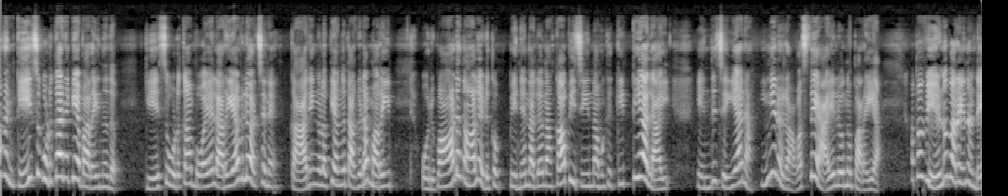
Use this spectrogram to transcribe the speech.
അവൻ കേസ് കൊടുക്കാനൊക്കെയാണ് പറയുന്നത്. കേസ് കൊടുക്കാൻ പോയാൽ അറിയാമല്ലോ അച്ഛന്. കാര്യങ്ങളൊക്കെ അങ്ങ് തകിടം മറിയും. ഒരുപാട് നാളെടുക്കും പിന്നെ നല്ല നക്കാപ്പിച്ചിയും നമുക്ക് കിട്ടിയാലായി. എന്ത് ചെയ്യാനാ? ഇങ്ങനൊരവസ്ഥയായല്ലോ എന്ന് പറയുക അപ്പോൾ വേണു പറയുന്നുണ്ടേ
